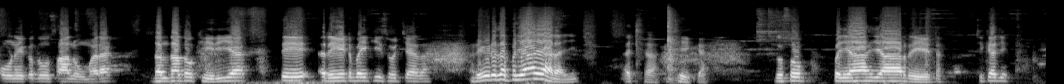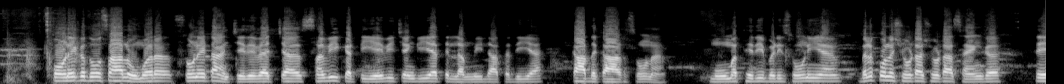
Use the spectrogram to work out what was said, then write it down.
ਪੌਣੇ ਕੁ 2 ਸਾਲ ਉਮਰ ਹੈ ਦੰਦਾਂ ਤੋਂ ਖੀਰੀ ਹੈ ਤੇ ਰੇਟ ਬਈ ਕੀ ਸੋਚਿਆ ਇਹਦਾ? ਰੇਟ ਦਾ 50000 ਹੈ ਜੀ। ਅੱਛਾ ਠੀਕ ਹੈ। ਦੋਸਤੋ 50000 ਰੇਟ ਠੀਕ ਹੈ ਜੀ? ਪੌਣੇ ਕੁ 2 ਸਾਲ ਉਮਰ ਸੋਹਣੇ ਢਾਂਚੇ ਦੇ ਵਿੱਚ ਆ, ਸੰਵੀ ਕੱਟੀ ਇਹ ਵੀ ਚੰਗੀ ਹੈ ਤੇ ਲੰਮੀ ਲੱਤ ਦੀ ਹੈ ਕੱਦ ਕਾਠ ਸੋਹਣਾ। ਮੂੰਹ ਮੱਥੇ ਦੀ ਬੜੀ ਸੋਹਣੀ ਹੈ ਬਿਲਕੁਲ ਛੋਟਾ ਛੋਟਾ ਸਿੰਘ ਤੇ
